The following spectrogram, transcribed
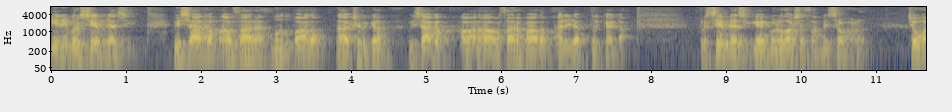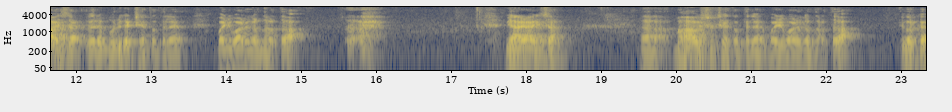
ഇനി വൃശ്ചികം രാശി. വിശാഖം അവസാന മൂന്ന് പാദം ക്ഷമിക്കണം വിശാഖം അവസാന പാദം അനിഴം തൃക്കേട്ട. വൃശ്ചികം രാശിക്ക് ഗുണദോഷ സമ്മിശ്രമാണ്. ചൊവ്വാഴ്ച ഇവരെ മുരുകക്ഷേത്രത്തിലെ വഴിപാടുകൾ നടത്തുക. വ്യാഴാഴ്ച മഹാവിഷ്ണു ക്ഷേത്രത്തിൽ വഴിപാടുകൾ നടത്തുക. ഇവർക്ക്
